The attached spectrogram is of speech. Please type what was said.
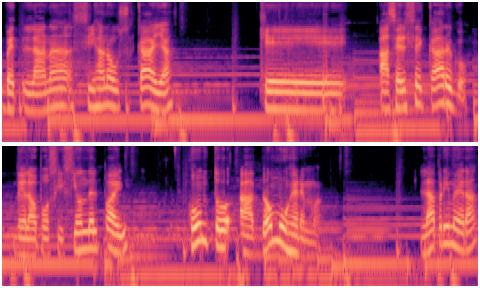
Betlana Sijanouskaya que hacerse cargo de la oposición del país junto a dos mujeres más la primera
